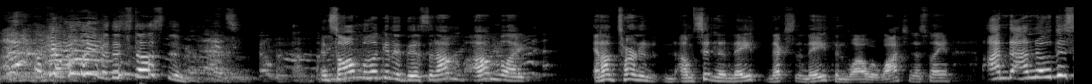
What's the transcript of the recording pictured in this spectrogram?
I can't believe it. It's Dustin. And so I'm looking at this, and I'm I'm like, And I'm turning, I'm sitting to Nathan, next to Nathan while we're watching this thing. I, I know this,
